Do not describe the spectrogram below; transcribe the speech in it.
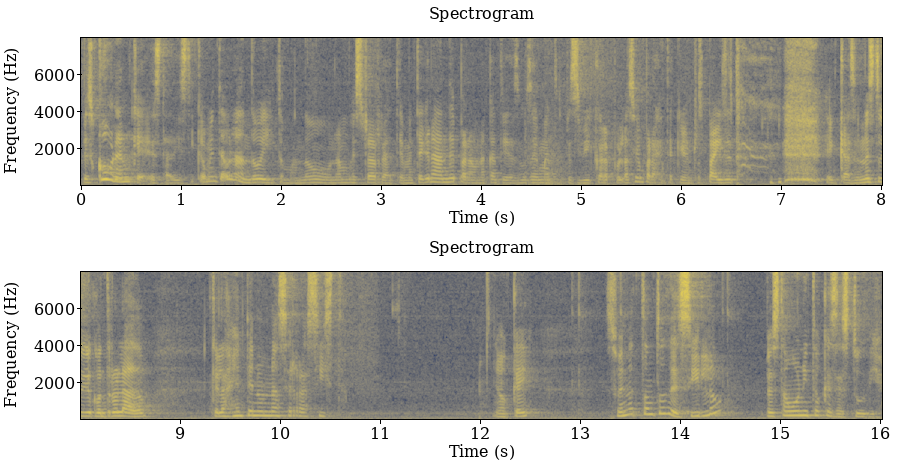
descubren que estadísticamente hablando y tomando una muestra relativamente grande para una cantidad de un segmento de la población, para gente que en otros países, en caso de un estudio controlado, que la gente no nace racista. Ok, suena tonto decirlo, pero está bonito que se estudie.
